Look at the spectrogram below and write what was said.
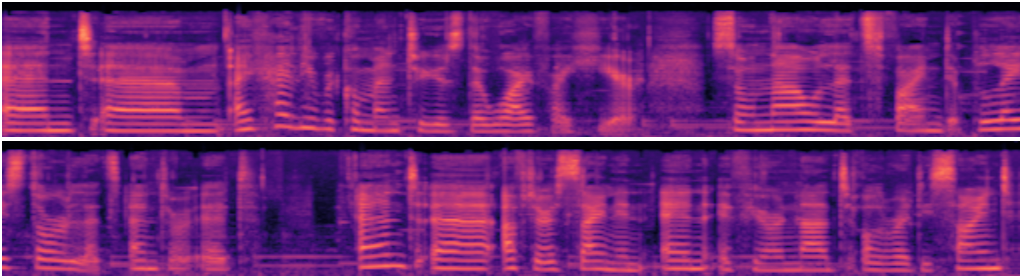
and um, I highly recommend to use the Wi-Fi here. So now let's find the Play Store, let's enter it and uh, after signing in, if you're not already signed,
